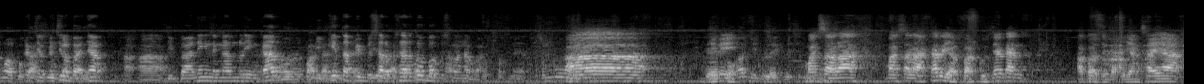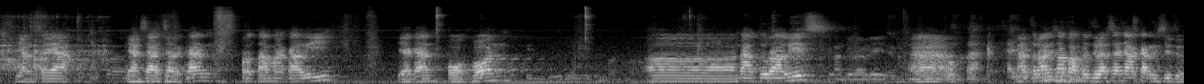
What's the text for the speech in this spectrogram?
kecil-kecil banyak. Ah, ah. dibanding dengan melingkar dikit tapi besar-besar tuh bagus mana pak? Ah, ini masalah masalah akar ya bagusnya kan apa coba yang saya yang saya yang saya ajarkan pertama kali ya kan pohon eh, naturalis Naturalis. nah naturalis apa penjelasannya akar di situ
